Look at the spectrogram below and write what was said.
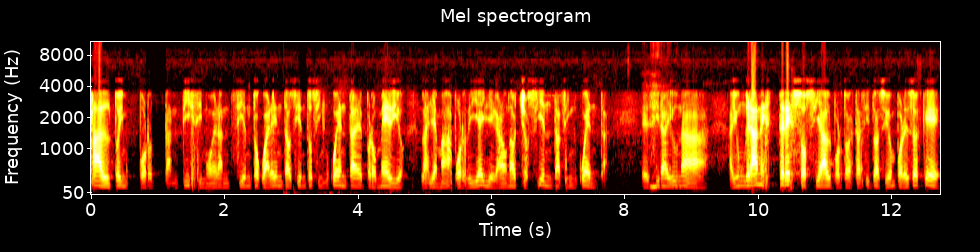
salto importantísimo, eran 140 o 150 de promedio las llamadas por día y llegaron a 850. Es decir, hay una hay un gran estrés social por toda esta situación, por eso es que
